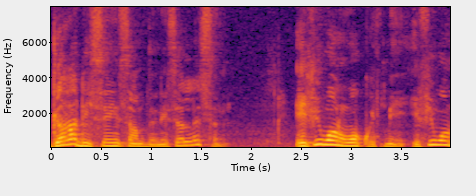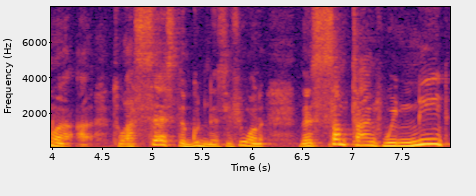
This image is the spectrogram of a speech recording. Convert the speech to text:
God is saying something. He said, Listen, if you want to walk with me, if you want to, uh, to assess the goodness, if you want then sometimes we need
